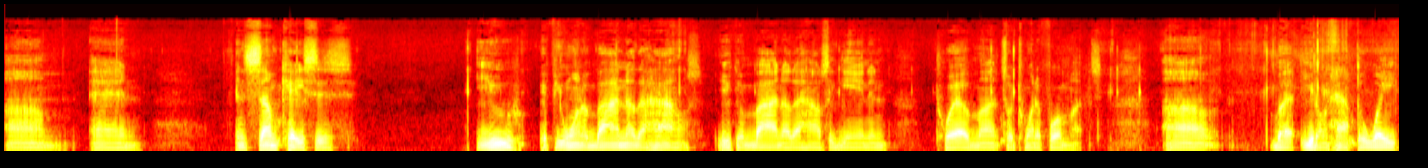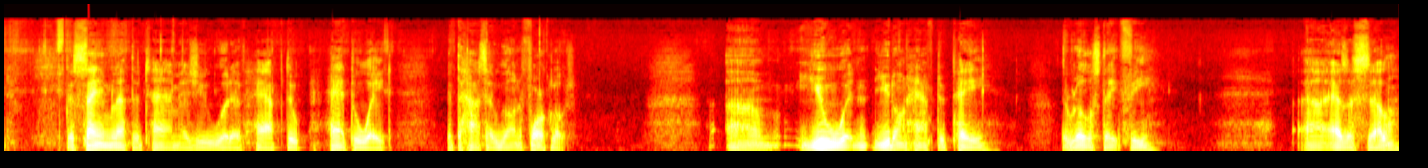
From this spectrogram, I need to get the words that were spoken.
Um, and in some cases, you, if you want to buy another house, you can buy another house again in 12 months or 24 months. Um, but you don't have to wait the same length of time as you would have have to had to wait if the house had gone to foreclosure. Um, you wouldn't. You don't have to pay the real estate fee. Uh, as a seller,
